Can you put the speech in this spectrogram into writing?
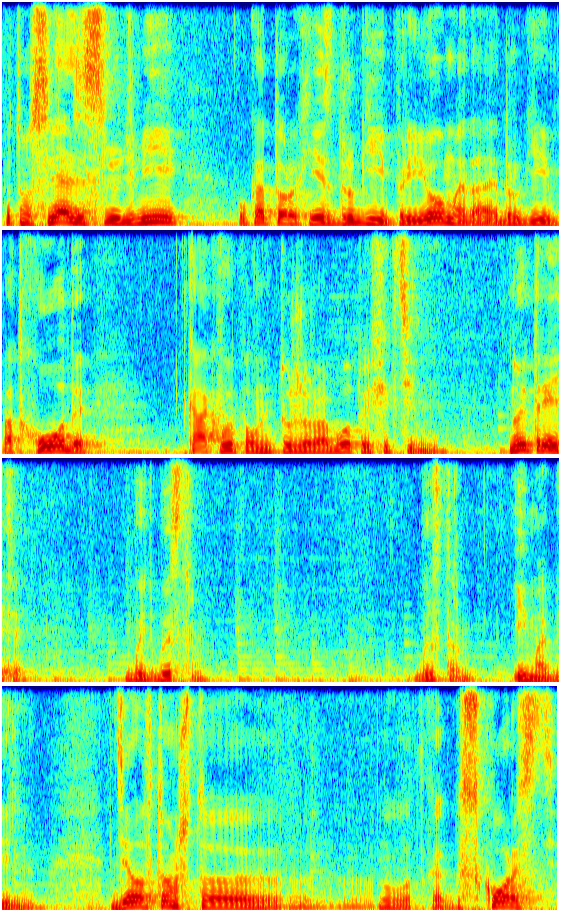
Поэтому связи с людьми, у которых есть другие приемы, да, другие подходы, как выполнить ту же работу эффективнее. Ну и третье — быть быстрым, быстрым и мобильным. Дело в том, что ну, вот как бы скорость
